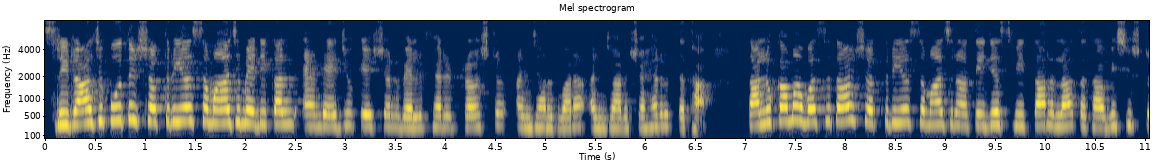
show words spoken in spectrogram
Shri Rajput Kshatriya Samaj medical and education welfare trust Anjar દ્વારા અંજાર શહેર તથા તાલુકામાં વસતા ક્ષત્રિય સમાજના તેજસ્વી તારલા તથા વિશિષ્ટ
